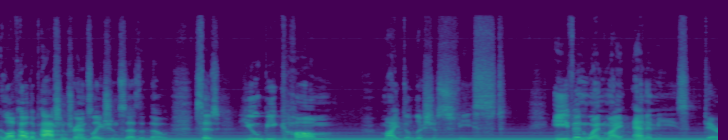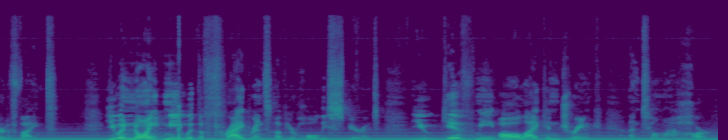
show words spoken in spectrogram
I love how the Passion Translation says it, though. It says, You become my delicious feast, even when my enemies dare to fight. You anoint me with the fragrance of your Holy Spirit. You give me all I can drink until my heart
